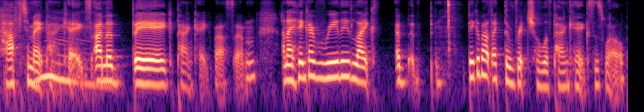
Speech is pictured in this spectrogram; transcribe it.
Have to make hmm. pancakes. I'm a big pancake person. And I think I really like, a, big about like the ritual of pancakes as well.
